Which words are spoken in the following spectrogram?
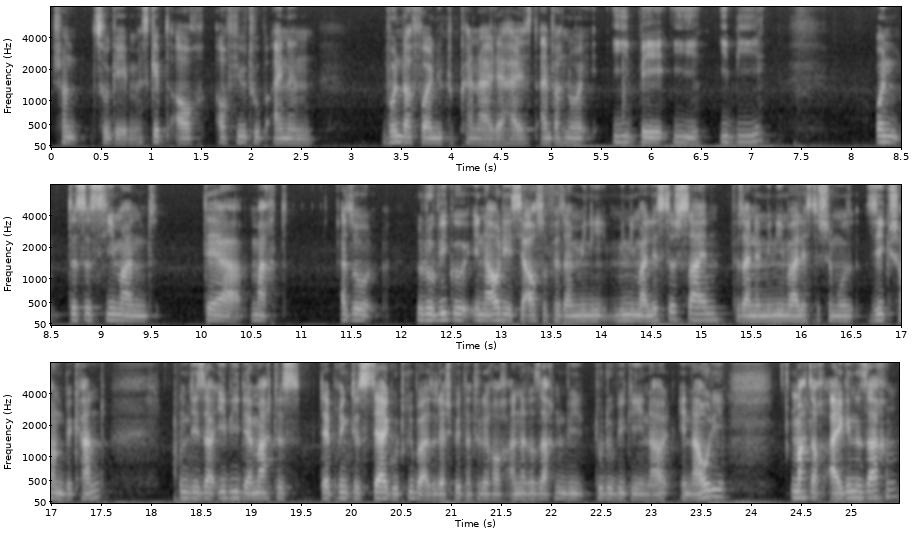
schon zugeben. Es gibt auch auf YouTube einen wundervollen YouTube-Kanal, der heißt einfach nur IBI, IBI. Und das ist jemand, der macht, also Ludovico Inaudi ist ja auch so für sein Mini minimalistisch sein, für seine minimalistische Musik schon bekannt. Und dieser Ibi, der macht es, der bringt es sehr gut rüber. Also der spielt natürlich auch andere Sachen wie Ludovico Inaudi, macht auch eigene Sachen.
